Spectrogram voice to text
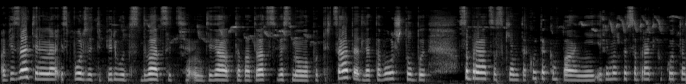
Обязательно используйте период с 29-28 по 30 для того, чтобы собраться с кем-то, какой-то компанией, или, может быть, собрать какое-то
